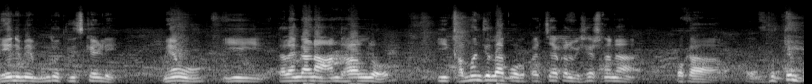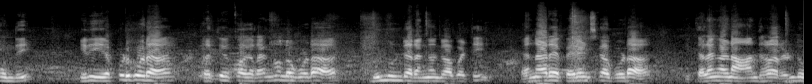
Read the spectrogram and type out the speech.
దీన్ని మేము ముందుకు తీసుకెళ్ళి మేము ఈ తెలంగాణ ఆంధ్రాల్లో ఈ ఖమ్మం జిల్లాకు ఒక ప్రత్యేక విశేషమైన ఒక గుర్తింపు ఉంది. ఇది ఎప్పుడు కూడా ప్రతి ఒక్క రంగంలో కూడా ముందుండే రంగం కాబట్టి ఎన్ఆర్ఐ పేరెంట్స్గా కూడా ఈ తెలంగాణ ఆంధ్ర రెండు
